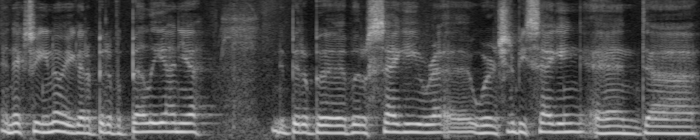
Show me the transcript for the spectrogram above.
and next thing you know, you got a bit of a belly on you, a bit of a, bit of saggy where it shouldn't be sagging, and uh,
